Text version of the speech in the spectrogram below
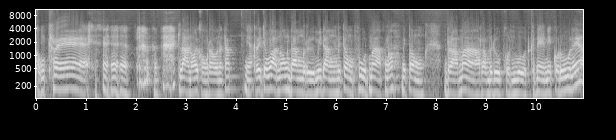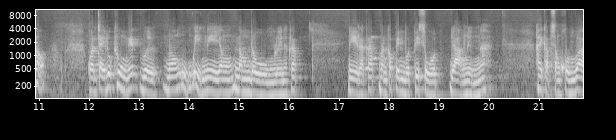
ของแท้ล่าน้อยของเรานะครับเนี่ยใครจะว่าน้องดังหรือไม่ดังไม่ต้องพูดมากเนาะไม่ต้องดราม่าเรามาดูผลโหวตคะแนนนี่ก็รู้แล้ว ขวัญใจลูกทุ่งเน็ตเวิร์กน้องอุ๋งอิงนี่ยังนำโด่งเลยนะครับ นี่แหละครับมันก็เป็นบทพิสูจน์อย่างหนึ่งนะ ให้กับสังคมว่า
